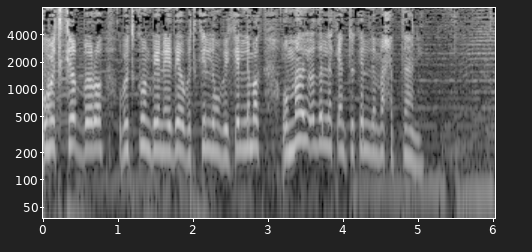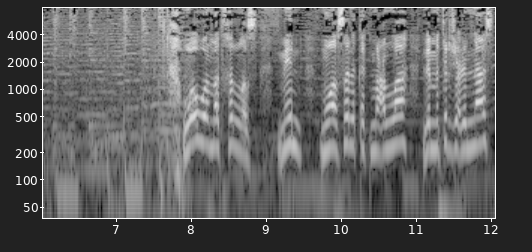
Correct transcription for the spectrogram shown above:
وبتكبره وبتكون بين يديه وبتكلمه وبيكلمك وما يؤذن لك أن تكلم أحد ثاني. وأول ما تخلص من مواصلتك مع الله لما ترجع للناس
